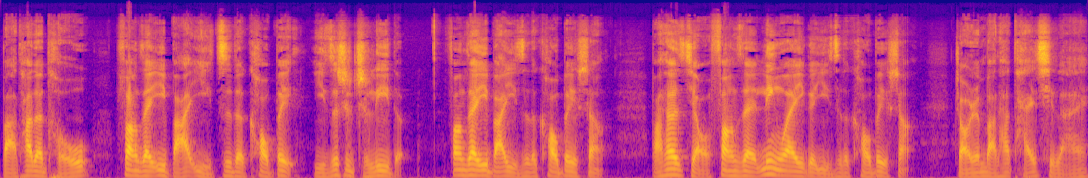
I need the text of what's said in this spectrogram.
把她的头放在一把椅子的靠背，椅子是直立的，放在一把椅子的靠背上。把她的脚放在另外一个椅子的靠背上，找人把她抬起来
